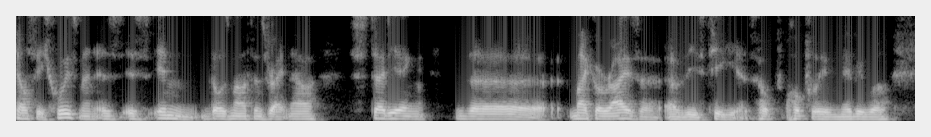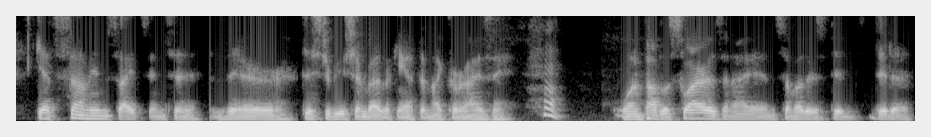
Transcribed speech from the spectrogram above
Kelsey Huisman, is is in those mountains right now studying the mycorrhiza of these Teagueias. Hope, hopefully, maybe we'll get some insights into their distribution by looking at the mycorrhizae. Huh. Juan Pablo Suarez and I and some others did did a,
